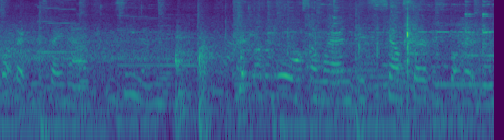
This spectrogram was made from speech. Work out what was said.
bottle openers they have. You see them? Put them on the wall somewhere and it's self-service bottle opener.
